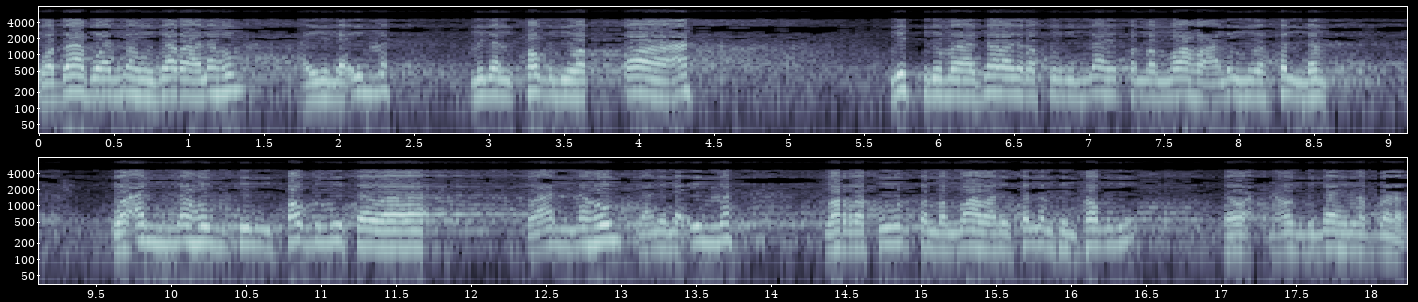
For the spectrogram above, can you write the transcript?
وباب أنه جرى لهم أي للأئمة من الفضل والطاعة مثل ما جرى لرسول الله صلى الله عليه وسلم وأنهم في الفضل سواء وأنهم يعني الائمه والرسول صلى الله عليه وسلم في الفضل سواء. نعوذ بالله من الضلال.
